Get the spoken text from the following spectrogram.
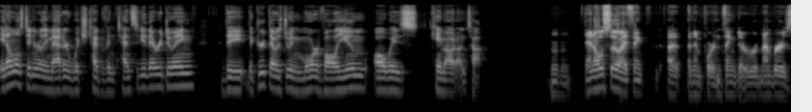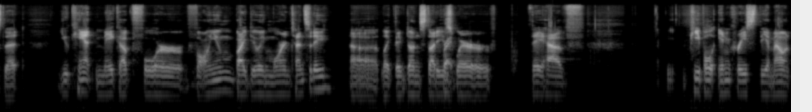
it almost didn't really matter which type of intensity they were doing the the group that was doing more volume always came out on top mm-hmm. and also i think a, an important thing to remember is that you can't make up for volume by doing more intensity. Uh, like they've done studies right. where they have people increase the amount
